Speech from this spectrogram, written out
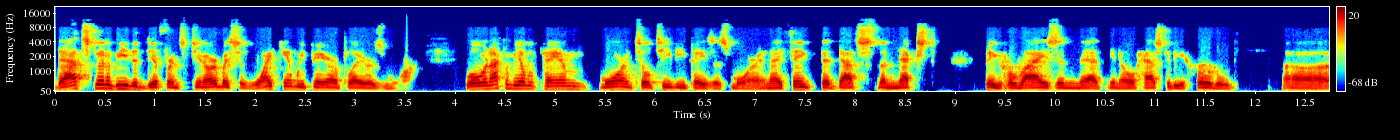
That's going to be the difference. You know, everybody says, why can't we pay our players more? Well, we're not going to be able to pay them more until TV pays us more. And I think that that's the next big horizon that, you know, has to be hurdled uh,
